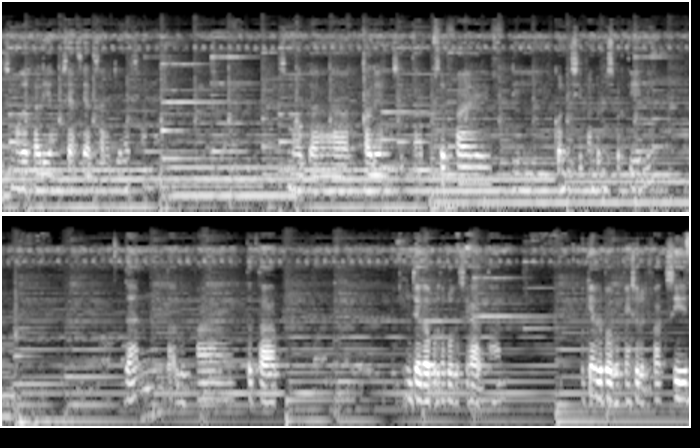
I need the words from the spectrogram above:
Semoga kalian sehat-sehat saja sama. Semoga kalian tetap survive di kondisi pandemi seperti ini dan tak lupa tetap menjaga protokol kesehatan. Mungkin ada beberapa yang sudah divaksin.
